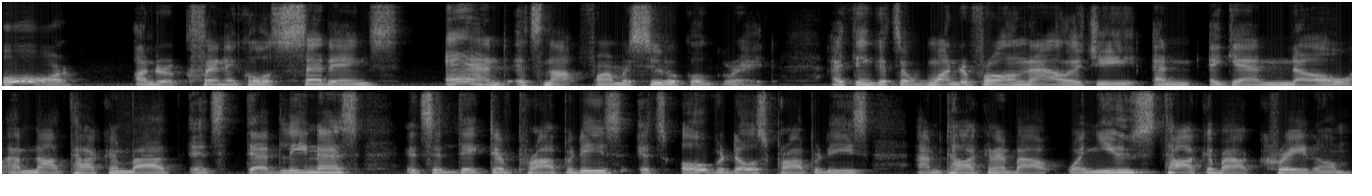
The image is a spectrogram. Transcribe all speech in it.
or under clinical settings, and it's not pharmaceutical grade. I think it's a wonderful analogy. And again, no, I'm not talking about its deadliness, its addictive properties, its overdose properties. I'm talking about when you talk about kratom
